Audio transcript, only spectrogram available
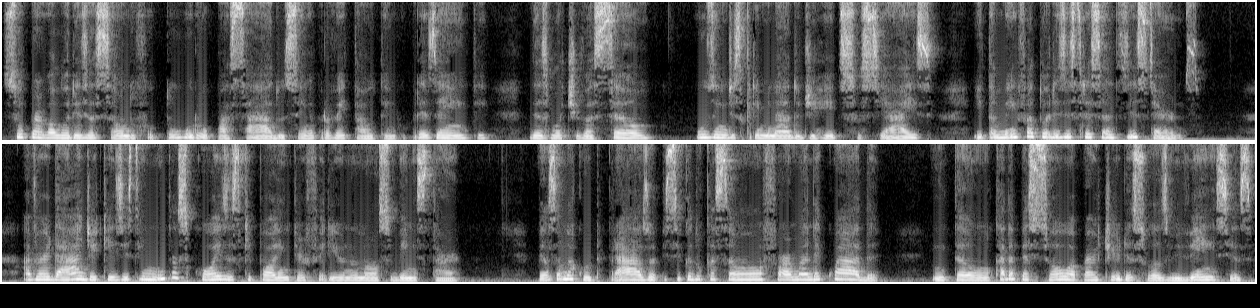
supervalorização do futuro ou passado sem aproveitar o tempo presente, desmotivação, uso indiscriminado de redes sociais e também fatores estressantes externos. A verdade é que existem muitas coisas que podem interferir no nosso bem-estar. Pensando a curto prazo, a psicoeducação é uma forma adequada. Então, cada pessoa, a partir das suas vivências,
